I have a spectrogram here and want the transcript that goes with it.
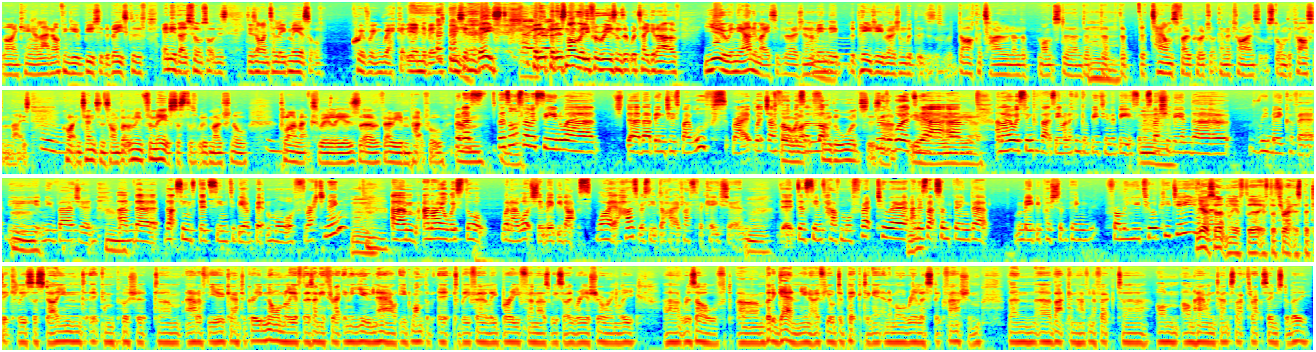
Lion King, Aladdin. I'm thinking of Beauty and the Beast because if any of those films sort of is designed to leave me a sort of quivering wreck at the end of it, it's Beauty and the Beast. I but it, but it's not really for reasons that would take it out of you in the animated version. I mean, the, the PG version with the sort of darker tone and the monster and the, the, the, the townsfolk who are going to try and sort of storm the castle and that is quite intense and so on. But I mean, for me, it's just the sort of emotional climax really is uh, very impactful. But there's Um, there's you know. also a scene where uh, they're being chased by wolves, right? Which I thought oh, was like a lot through the woods. Is through the that? woods, yeah. yeah, um, yeah. And I always think of that scene when I think of Beauty and the Beast, and Mm. especially in the remake of it, the Mm. new version, Mm. um, the, that scene did seem to be a bit more threatening. Mm. Um, and I always thought when I watched it, maybe that's why it has received a higher classification. Mm. It does seem to have more threat to it. And is that something that maybe push something from a U to a PG? Yeah, Um, certainly. If the if the threat is particularly sustained, it can push it um, out of the U category. Normally, if there's any threat in a U now, you'd want the, it to be fairly brief and, as we say, reassuringly uh, resolved. Um, but again, you know, if you're depicting it in a more realistic fashion, then uh, that can have an effect uh, on on how intense that threat seems to be.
